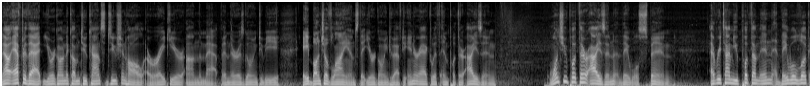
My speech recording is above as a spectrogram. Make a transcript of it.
Now, after that, you're going to come to Constitution Hall right here on the map, and there is going to be a bunch of lions that you're going to have to interact with and put their eyes in. Once you put their eyes in, they will spin. Every time you put them in, they will look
